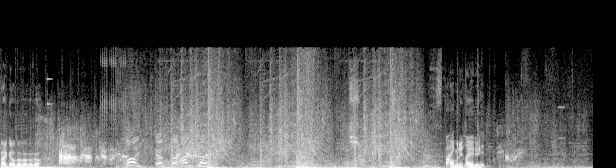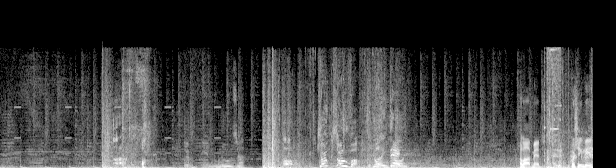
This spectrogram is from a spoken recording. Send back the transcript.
Alright, go, go, go, go, go. I am the hunter! Spike planted. 80. Over. Deploying drone. A lot mid. Pushing B.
